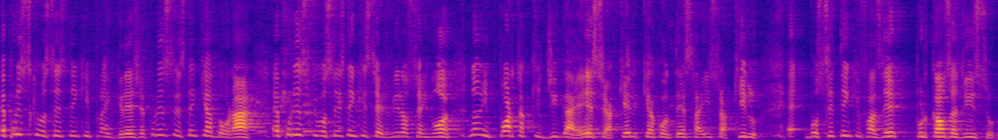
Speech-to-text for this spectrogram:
é por isso que vocês têm que ir para a igreja, é por isso que vocês têm que adorar, é por isso que vocês têm que servir ao Senhor. Não importa que diga esse, aquele, que aconteça isso, aquilo, é, você tem que fazer por causa disso.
